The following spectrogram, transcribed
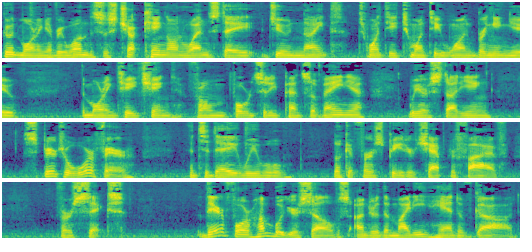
Good morning, everyone. This is Chuck King on Wednesday, June 9th, 2021, bringing you the morning teaching from Forest City, Pennsylvania. We are studying spiritual warfare, and today we will look at 1 Peter chapter 5, verse 6. Therefore, humble yourselves under the mighty hand of God,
